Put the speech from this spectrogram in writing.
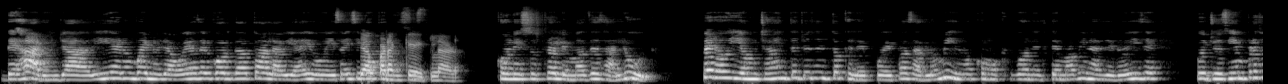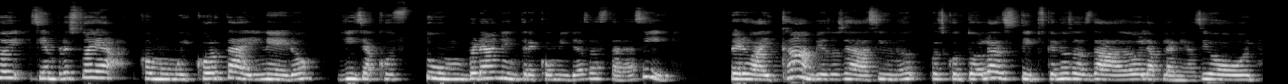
dejaron, ya dijeron, bueno, ya voy a ser gorda toda la vida y obesa y sigo ¿Ya para qué? claro. Con esos problemas de salud. Pero y a mucha gente yo siento que le puede pasar lo mismo, como que con el tema financiero dice, pues yo siempre soy, siempre estoy como muy corta de dinero y se acostumbran, entre comillas, a estar así. Pero hay cambios, o sea, si uno, pues con todos los tips que nos has dado, la planeación,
